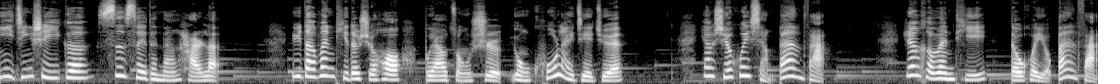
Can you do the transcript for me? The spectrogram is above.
你已经是一个四岁的男孩了。遇到问题的时候，不要总是用哭来解决，要学会想办法。任何问题都会有办法，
